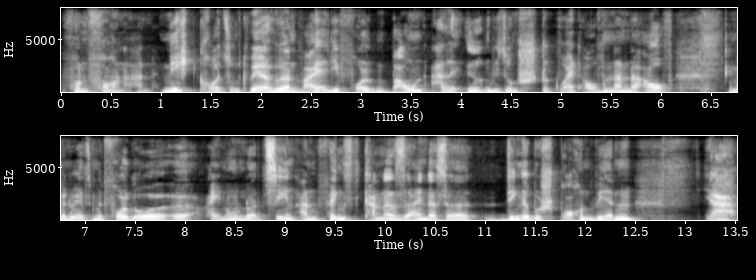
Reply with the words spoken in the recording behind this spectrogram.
von vorne an. Nicht kreuz und quer hören, weil die Folgen bauen alle irgendwie so ein Stück weit aufeinander auf. Und wenn du jetzt mit Folge äh, 110 anfängst, kann das sein, dass da Dinge besprochen werden, ja,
